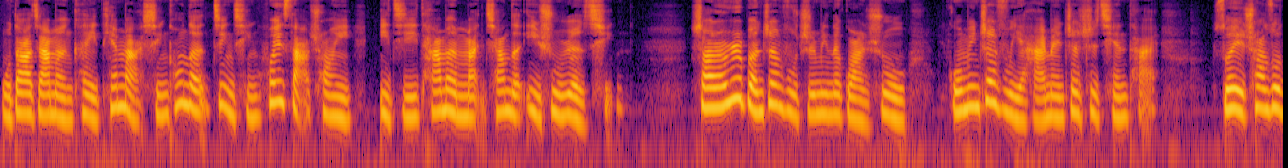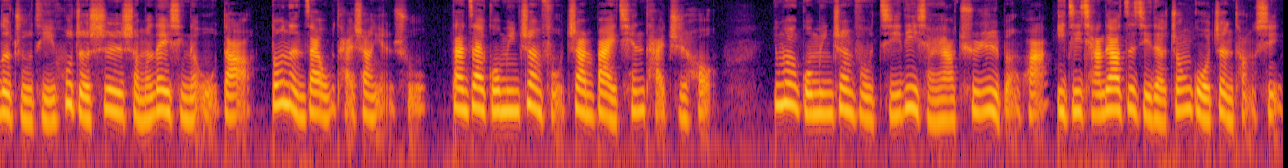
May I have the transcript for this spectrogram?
舞蹈家们可以天马行空的尽情挥洒创意，以及他们满腔的艺术热情。少了日本政府殖民的管束，国民政府也还没正式迁台，所以创作的主题或者是什么类型的舞蹈都能在舞台上演出。但在国民政府战败迁台之后，因为国民政府极力想要去日本化，以及强调自己的中国正统性。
